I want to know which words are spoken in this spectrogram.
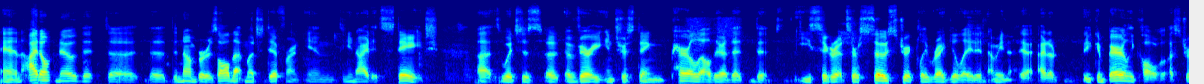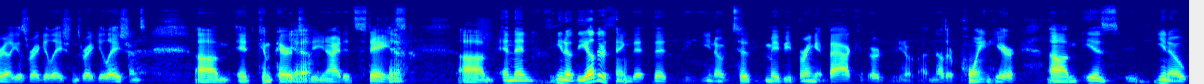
And I don't know that the, the, the number is all that much different in the United States. Uh, which is a, a, very interesting parallel there that, that e-cigarettes are so strictly regulated. I mean, I, I don't, you can barely call Australia's regulations regulations um, it compared yeah. to the United States. Yeah. Um, and then, you know, the other thing that, that you know, to maybe bring it back, or you know, another point here um, is, you know,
